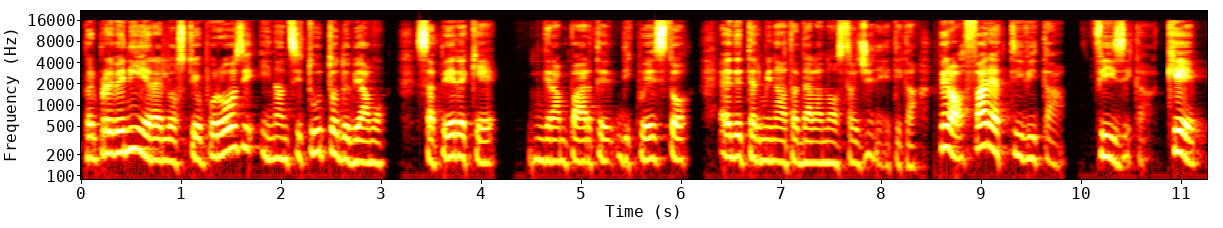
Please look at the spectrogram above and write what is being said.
Per prevenire l'osteoporosi innanzitutto dobbiamo sapere che gran parte di questo è determinata dalla nostra genetica, però fare attività fisica che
